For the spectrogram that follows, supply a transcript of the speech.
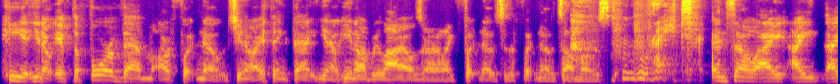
he, you know, if the four of them are footnotes, you know, I think that, you know, he and Aubrey Lyles are like footnotes to the footnotes almost. right. and so I, I, I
